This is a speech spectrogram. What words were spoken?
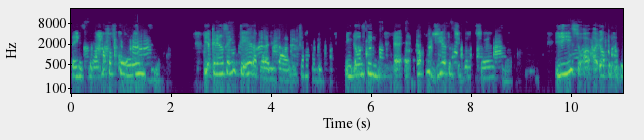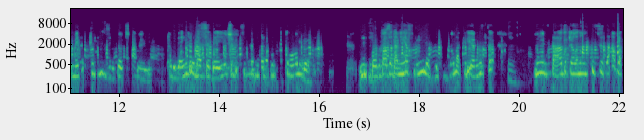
sem respirar. A Rafa ficou 11. E a criança é inteira paralisada, sabe? Então, assim, é, é, ela podia ter tido uma chance. E isso, a, eu, a primeira crise que eu tive foi dentro da CDI, eu tive que ser trabalhar com psicóloga. E foi por causa da minha filha, porque uma criança num estado que ela não precisava.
